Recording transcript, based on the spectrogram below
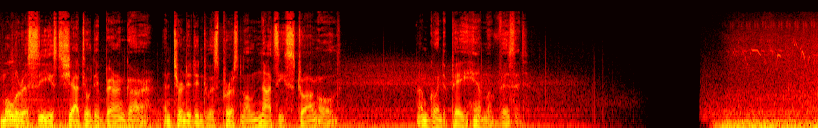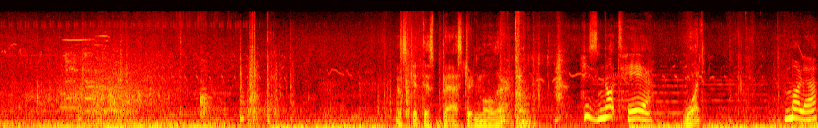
Moeller has seized Chateau de Berengar and turned it into his personal Nazi stronghold. I'm going to pay him a visit. Let's get this bastard Moeller. He's not here. What? Moeller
